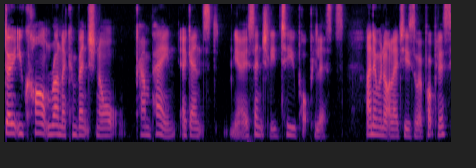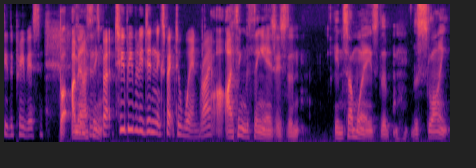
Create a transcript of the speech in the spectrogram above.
don't you can't run a conventional campaign against you know essentially two populists I know we're not allowed to use the word populist. See the previous. But I mean, sentence, I think. But two people who didn't expect to win, right? I think the thing is, is that in some ways the the slight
